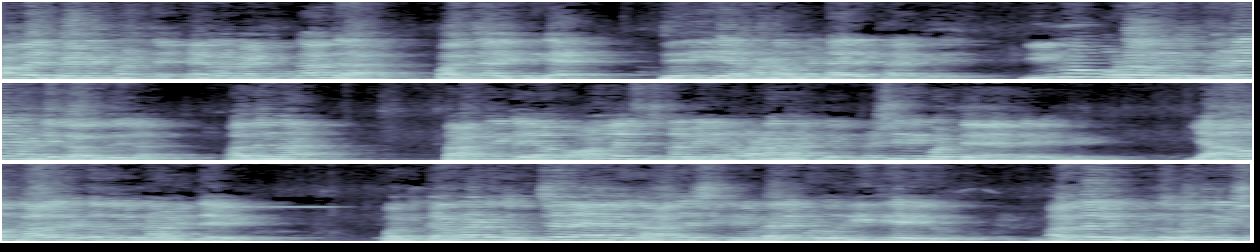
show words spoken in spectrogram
ಆನ್ಲೈನ್ ಪೇಮೆಂಟ್ ಮಾಡ್ತೇನೆ ಕೆನರಾ ಬ್ಯಾಂಕ್ ಮುಖಾಂತರ ಪಂಚಾಯತಿಗೆ ತೆರಿಗೆ ಹಣವನ್ನು ಡೈರೆಕ್ಟ್ ಆಗಿದೆ. ಇನ್ನೂ ಕೂಡ ಅವರಿಗೆ ನಿರ್ಣಯ ಮಾಡ್ಲಿಕ್ಕೆ ಆಗುದಿಲ್ಲ. ಅದನ್ನ ತಾಂತ್ರಿಕ ಯಾವ ಆನ್ಲೈನ್ ಸಿಸ್ಟಮ್ ನಾವು ಹಣ ಹಾಕಿ ರಶೀದಿ ಕೊಡ್ತೇನೆ ಅಂತ ಹೇಳಿ ಯಾವ ಕಾಲಘಟ್ಟದಲ್ಲಿ ನಾವಿದ್ದೇವೆ? ಒಂದು ಕರ್ನಾಟಕ ಉಚ್ಚ ನ್ಯಾಯಾಲಯದ ಆದೇಶಕ್ಕೆ ನೀವು ಬೆಲೆ ಕೊಡುವ ರೀತಿಯೇ ಇದು. ಅದರಲ್ಲಿ ಒಂದು ಒಂದು ನಿಮಿಷ.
